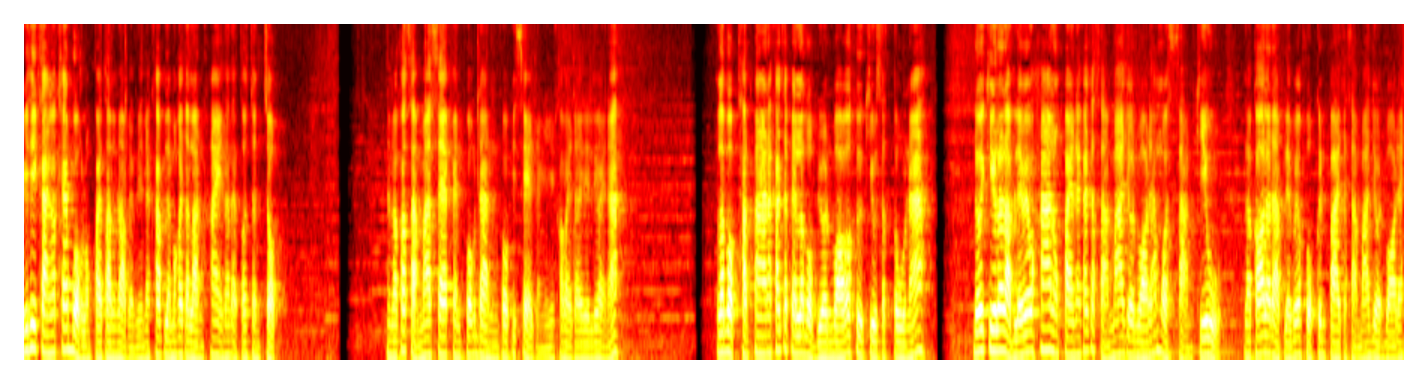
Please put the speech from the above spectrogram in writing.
วิธีการก็แค่บวกลงไปตามระดับแบบนี้นะครับ แล้วมันก็จะรันให้ตั้งแต่ต้นจนจบแล้วเราก็สามารถแทรกเป็นพวกดันพวกพิเศษอย่างนี้เข้าไปได้เรื่อยๆนะ ระบบถัดมานะครับจะเป็นระบบโยนวอลก็คือคิวศัตรูนะ โดยคิวระดับเลเวล5ลงไปนะครับจะสามารถโยนวอลได้ทั้งหมด 3 คิว แล้วก็ระดับเลเวล 6 ขึ้นไปจะสามารถโยนบอลได้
